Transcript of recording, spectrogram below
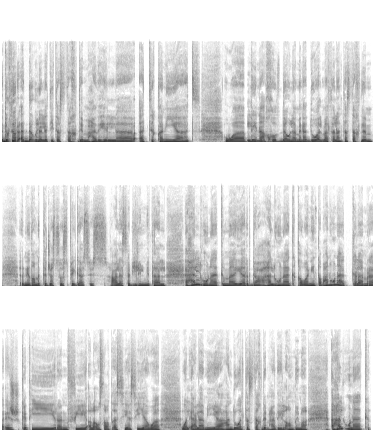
دكتور الدولة التي تستخدم هذه التقنيات ولنأخذ دولة من الدول مثلا تستخدم نظام التجسس بيجاسوس على سبيل المثال. هل هناك ما يردع؟ هل هناك قوانين؟ طبعا هناك كلام رائج كثيرا في الأوساط السياسية والإعلامية عن دول تستخدم هذه الأنظمة. هل هناك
